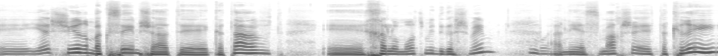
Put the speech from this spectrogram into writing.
אה, יש שיר מקסים שאת אה, כתבת, אה, חלומות מתגשמים. בואי. אני אשמח שתקריאי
